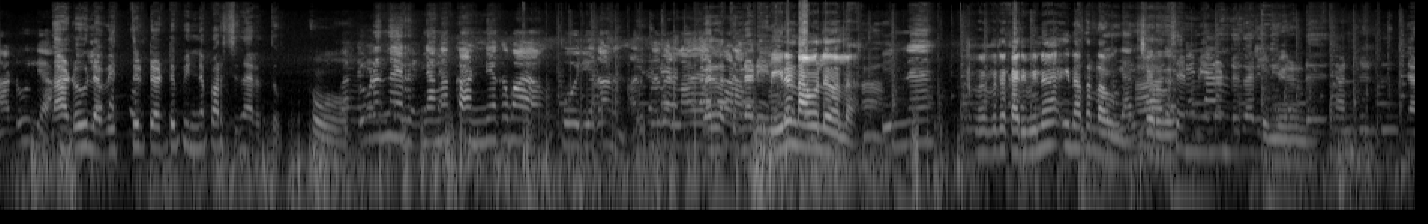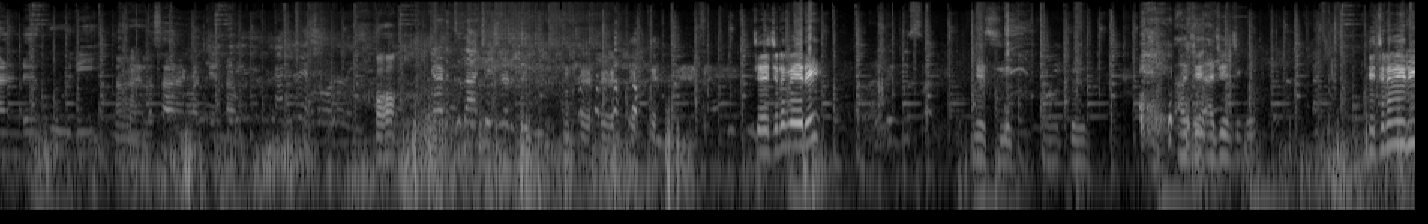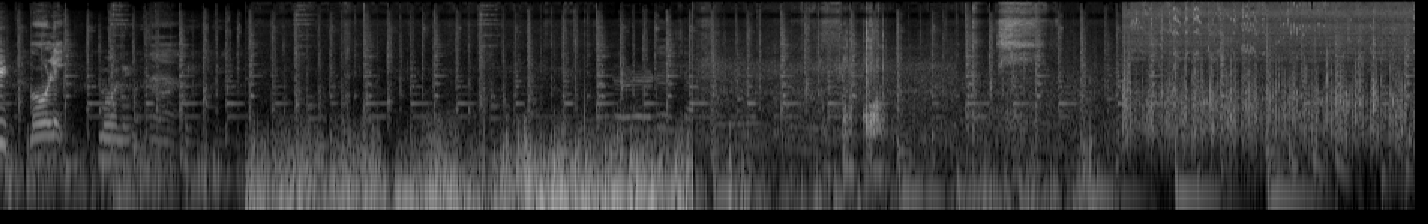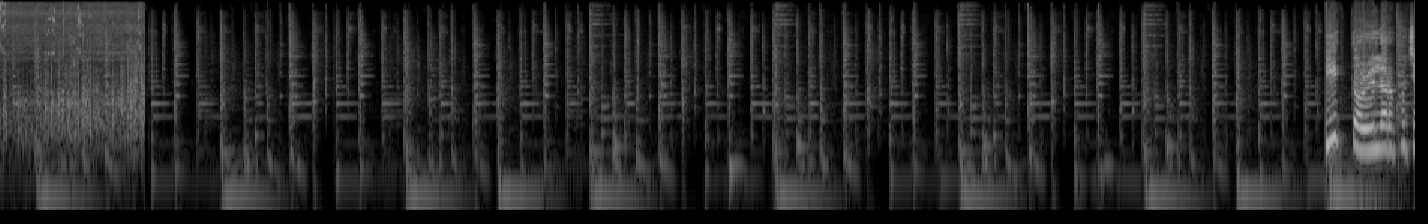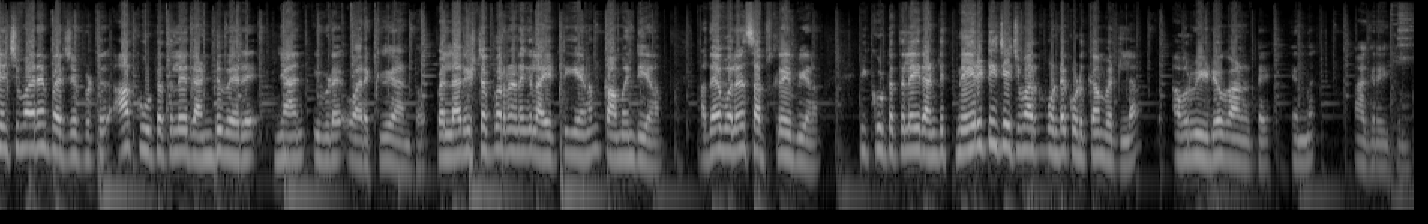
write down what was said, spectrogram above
നടൂല നടൂല വിത്തിട്ടിട്ട് പിന്നെ പറിച്ചു നിരത്തും. ഓ. ഇവിടെ ഞങ്ങൾ കണ്ണിയൊക്കെ കോരിയതാണ്. അതിപ്പോ നല്ല? പിന്നെ പിന്നെ കരിമീന് ഇതിനകത്ത് ഉണ്ടാവില്ല ചെറുത്. ചെമ്മീനുണ്ട് കരിമീനുണ്ട്. ഞണ്ടുണ്ട് ഞണ്ട് കൂരി അങ്ങനെയുള്ള സാധനങ്ങളൊക്കെ ഉണ്ടാവും. ഓ. ചേച്ചിയുടെ അടുത്ത് ചേച്ചിയുടെ പേര്? ജെസ്സി ഓക്കെ. ആ ചേ- ചേച്ചിക്ക്. ചേച്ചിയുടെ പേര്? മോളി. മോളി. ഈ തൊഴിലുറപ്പ് ചേച്ചിമാരെ പരിചയപ്പെട്ട് ആ കൂട്ടത്തിലെ രണ്ടുപേരെ ഞാൻ ഇവിടെ വരയ്ക്കുകയാണ് കേട്ടോ അപ്പൊ എല്ലാവരും ഇഷ്ടപ്പെടണമെങ്കിൽ ലൈക്ക് ചെയ്യണം കമന്റ് ചെയ്യണം അതേപോലെ സബ്സ്ക്രൈബ് ചെയ്യണം. ഈ കൂട്ടത്തിലെ രണ്ട് നേരിട്ട് ഈ ചേച്ചിമാർക്ക് കൊണ്ടേ കൊടുക്കാൻ പറ്റില്ല. അവർ വീഡിയോ കാണട്ടെ എന്ന് ആഗ്രഹിക്കുന്നു.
